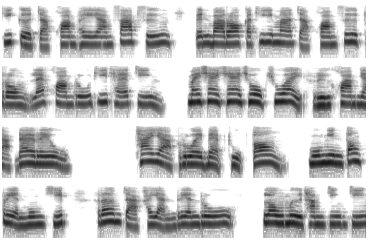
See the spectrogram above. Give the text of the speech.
ที่เกิดจากความพยายามซาบซึ้ง เป็นบารอกะที่มาจากความซื่อตรงและความรู้ที่แท้จริง ไม่ใช่แค่โชคช่วย หรือความอยากได้เร็ว ถ้าอยากรวยแบบถูกต้อง มูมินต้องเปลี่ยนมุมคิด เริ่มจากขยันเรียนรู้ ลงมือทำจริง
